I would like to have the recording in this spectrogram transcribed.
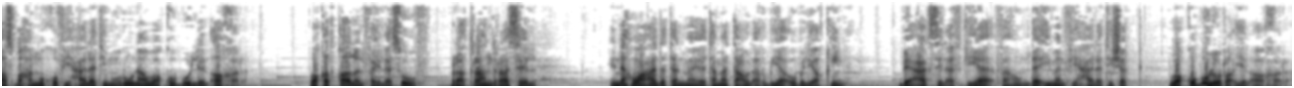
أصبح المخ في حالة مرونة وقبول للآخر. وقد قال الفيلسوف براتراند راسل إنه عادة ما يتمتع الأغبياء باليقين. بعكس الأذكياء فهم دائما في حالة شك وقبول الرأي الآخر.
